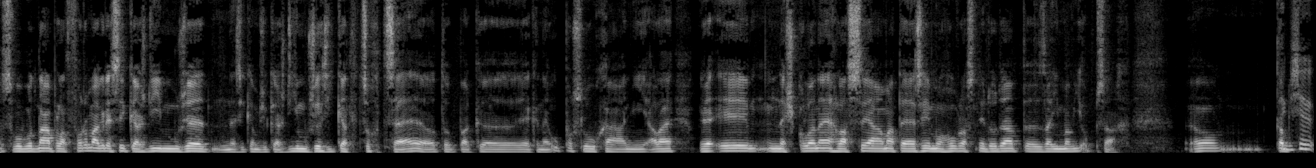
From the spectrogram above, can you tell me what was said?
svobodná platforma, kde si každý může, neříkám, že každý může říkat, co chce, jo, to pak je k neuposlouchání, ale kde i neškolené hlasy a amatéři mohou vlastně dodat zajímavý obsah. Jo, ta, Takže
